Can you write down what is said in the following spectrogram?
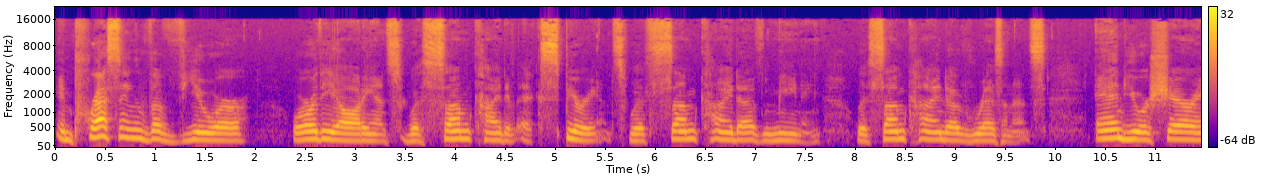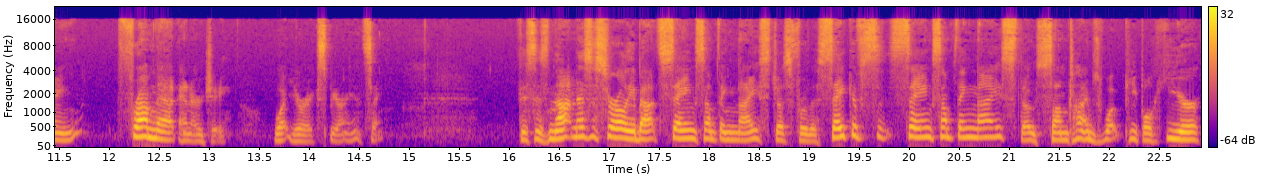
impressing the viewer or the audience with some kind of experience, with some kind of meaning, with some kind of resonance. And you're sharing from that energy what you're experiencing. This is not necessarily about saying something nice just for the sake of saying something nice, though sometimes what people hear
